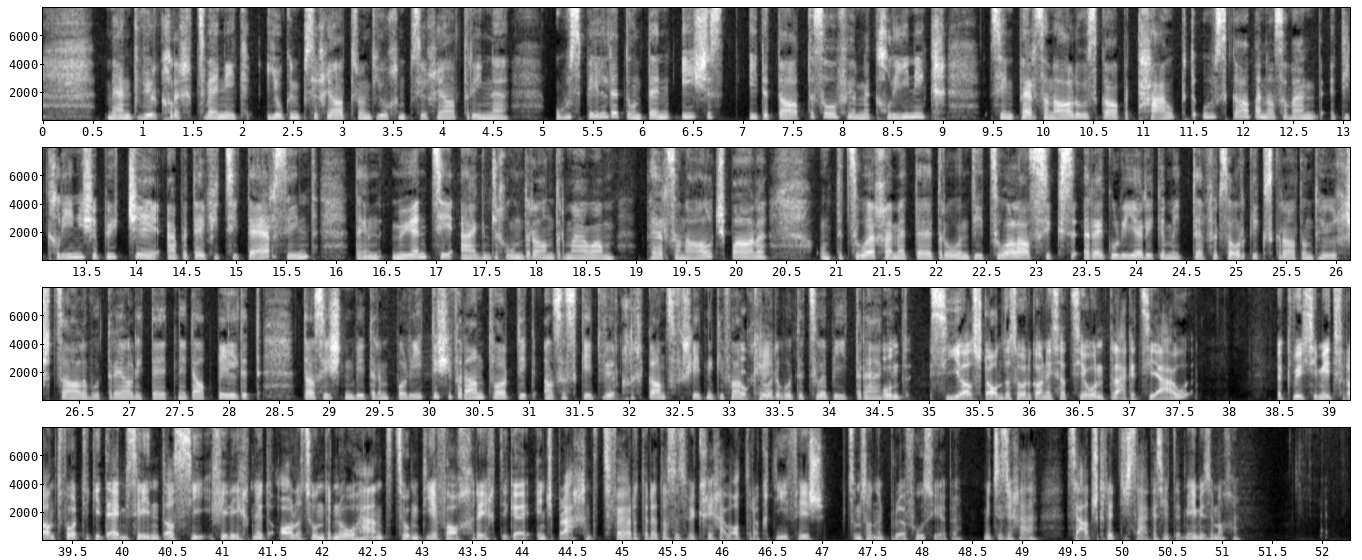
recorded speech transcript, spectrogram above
Wir haben wirklich zu wenig Jugendpsychiater und Jugendpsychiaterinnen ausgebildet und dann ist es in der Tat so, für eine Klinik sind Personalausgaben die Hauptausgaben. Also wenn die klinischen Budgets eben defizitär sind, dann müssen sie eigentlich unter anderem auch am Personal zu sparen. Und dazu kommen die drohende Zulassungsregulierungen mit Versorgungsgrad und Höchstzahlen, die die Realität nicht abbildet. Das ist dann wieder eine politische Verantwortung. Also es gibt wirklich ganz verschiedene Faktoren, okay. die dazu beitragen. Und Sie als Standesorganisation tragen Sie auch eine gewisse Mitverantwortung in dem Sinn, dass sie vielleicht nicht alles unternommen haben, um die Fachrichtungen entsprechend zu fördern, dass es wirklich auch attraktiv ist, um so einen Beruf auszuüben? Müssen Sie sich auch selbstkritisch sagen, Sie hätten mehr machen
